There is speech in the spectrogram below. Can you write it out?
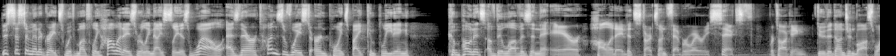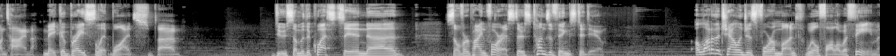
This system integrates with monthly holidays really nicely as well, as there are tons of ways to earn points by completing components of the Love is in the Air holiday that starts on February 6th. We're talking do the dungeon boss one time, make a bracelet once, uh, do some of the quests in uh, Silverpine Forest. There's tons of things to do. A lot of the challenges for a month will follow a theme.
